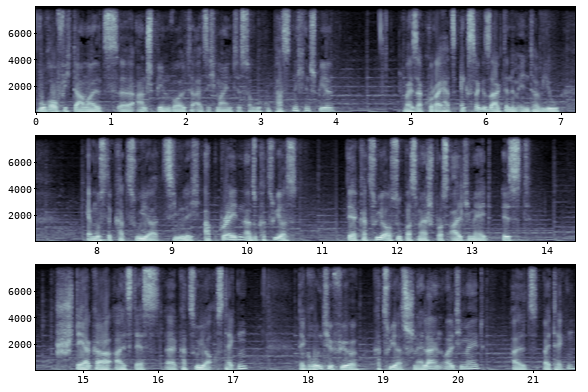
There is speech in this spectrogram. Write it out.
worauf ich damals äh, anspielen wollte, als ich meinte, Son Goku passt nicht ins Spiel. Weil Sakurai hat es extra gesagt in einem Interview, er musste Katsuya ziemlich upgraden. Also Katsuyas der Katsuya aus Super Smash Bros. Ultimate ist stärker als der äh, Katsuya aus Tekken. Der Grund hierfür, Katsuya ist schneller in Ultimate als bei Tekken.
